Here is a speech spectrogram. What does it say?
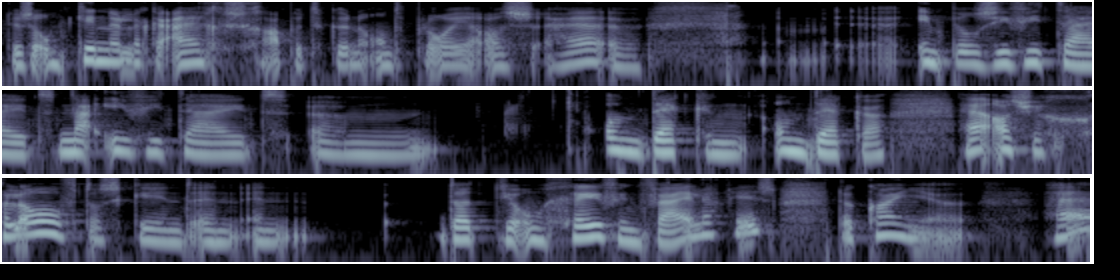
Dus om kinderlijke eigenschappen te kunnen ontplooien als hè, uh, impulsiviteit, naïviteit. Um, ontdekken. ontdekken. Hè, als je gelooft als kind en, en dat je omgeving veilig is, dan kan je hè,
